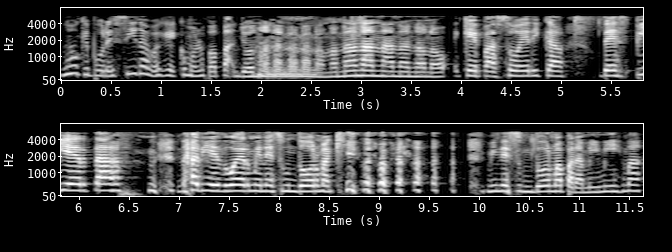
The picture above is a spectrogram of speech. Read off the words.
no, que pobrecita, porque como los papás, yo no, no, no, no, no, no, no, no, no, no, no, no, ¿qué pasó, Erika? Despierta, nadie duerme, es un dorma aquí, Mine es un dorma para mí misma,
